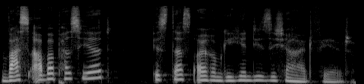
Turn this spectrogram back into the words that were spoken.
Was aber passiert, ist, dass eurem Gehirn die Sicherheit fehlt.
